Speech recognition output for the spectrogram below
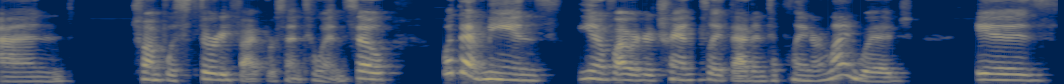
and Trump was 35% to win. So what that means, you know, if I were to translate that into plainer language, is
